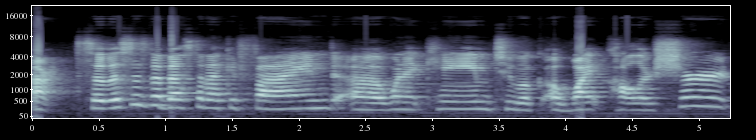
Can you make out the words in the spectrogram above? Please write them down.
All right so this is the best that I could find uh, when it came to a, a white collar shirt.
